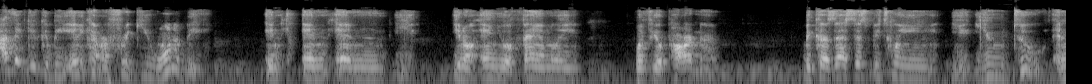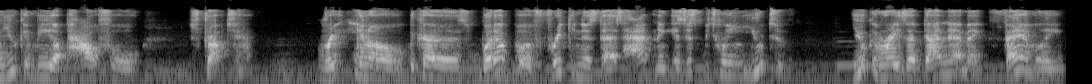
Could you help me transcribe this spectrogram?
I think you could be any kind of freak you want to be, in in in you know in your family, with your partner, because that's just between you, you two, and you can be a powerful structure. Re, you know, because whatever freakiness that's happening is just between you two. You can raise a dynamic family,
